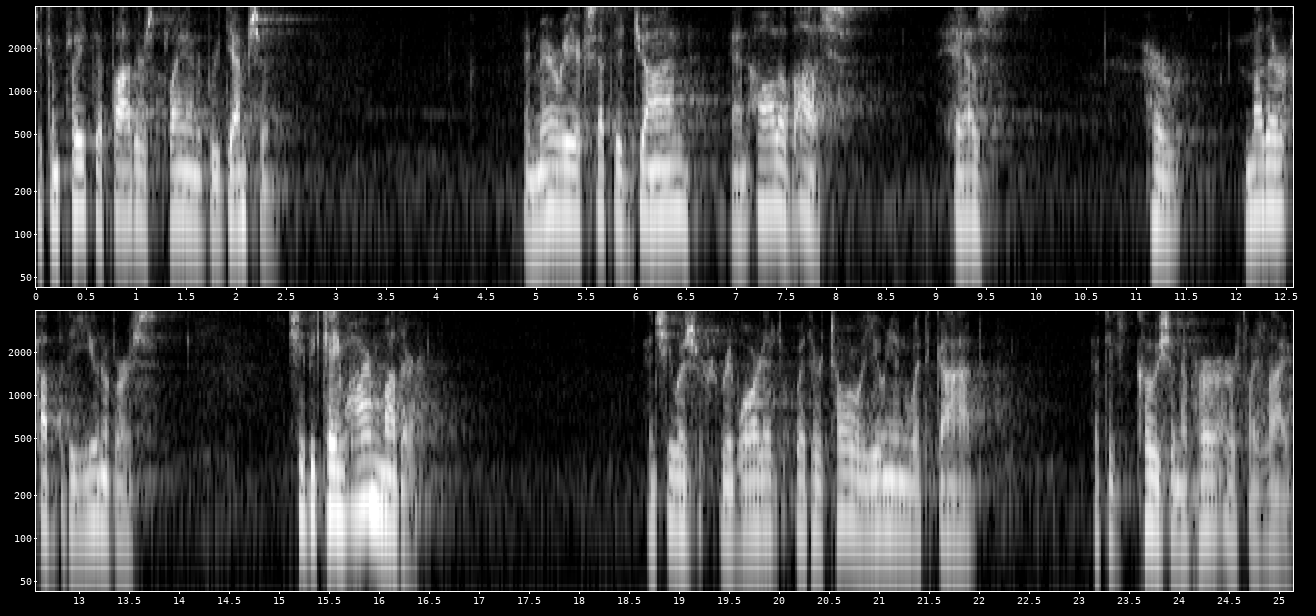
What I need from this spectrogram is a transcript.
to complete the Father's plan of redemption and Mary accepted John and all of us as her mother of the universe. She became our mother, and she was rewarded with her total union with God at the conclusion of her earthly life.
